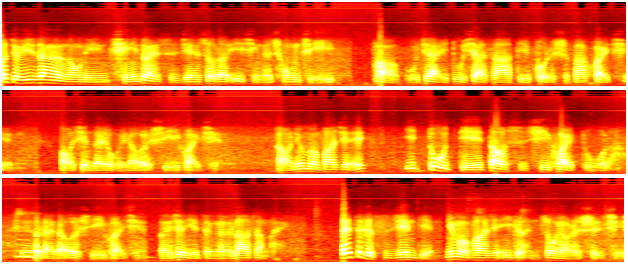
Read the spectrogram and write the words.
二九一三的农林前一段时间受到疫情的冲击，啊，股价一度下杀，跌破了十八块钱，哦，现在又回到二十一块钱，哦，你有没有发现？哎，一度跌到十七块多了，现在又来到二十一块钱，短线也整个拉上来。在这个时间点，你有没有发现一个很重要的事情？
